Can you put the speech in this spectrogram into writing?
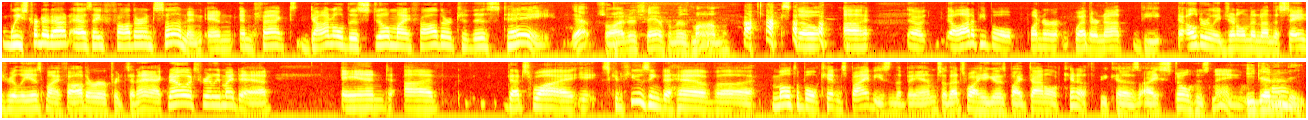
we started out as a father and son, and, and in fact, Donald is still my father to this day. Yep, so I understand from his mom. So, uh, uh, a lot of people wonder whether or not the elderly gentleman on the stage really is my father or if it's an act. No, it's really my dad. And uh, that's why it's confusing to have uh, multiple Ken Spiveys in the band. So that's why he goes by Donald Kenneth because I stole his name. He did indeed.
